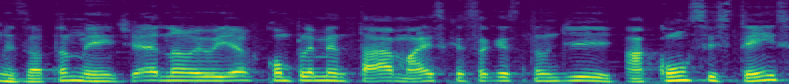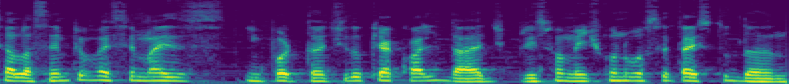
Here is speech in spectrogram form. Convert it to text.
Exatamente. É, não, eu ia complementar mais que essa questão de a consistência, ela sempre vai ser mais importante do que a qualidade, principalmente quando você está estudando.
